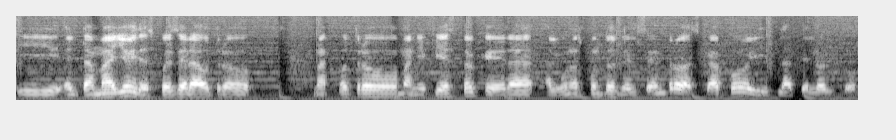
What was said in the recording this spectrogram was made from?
y el Tamayo y después era otro otro manifiesto que era algunos puntos del centro, Azcapo y Tlatelolco.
